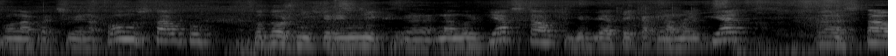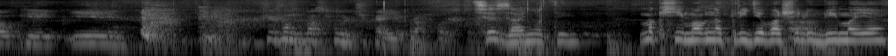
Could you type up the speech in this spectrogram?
вона працює на повну ставку, художній керівник е, на 0,5 ставки, бібліотекар на 0,5 е, ставки і ще ж он два стульчика є, проходьте. Це зайнятий. Максимовна прийде, ваша любимая.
